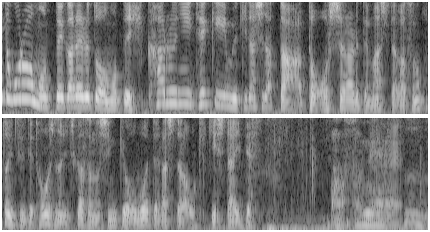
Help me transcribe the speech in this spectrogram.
いところを持っていかれると思って光に敵意むき出しだったとおっしゃられてましたがそのことについて当時の市川さんの心境を覚えてらしたらお聞きしたいです、あそれねうん、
